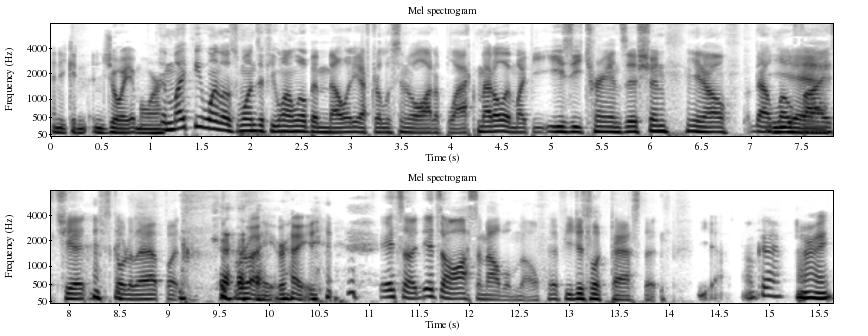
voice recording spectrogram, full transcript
and you can enjoy it more. It might be one of those ones if you want a little bit of melody after listening to a lot of black metal. It might be easy transition. You know that lo-fi Yeah. shit. Just go to that. But right, right. it's a it's an awesome album though. If you just look past it. yeah. Okay. All right.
